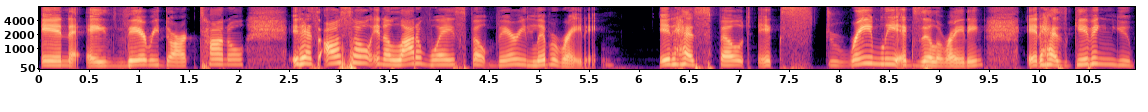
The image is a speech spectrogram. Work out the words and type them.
in a very dark tunnel. It has also, in a lot of ways, felt very liberating. It has felt extremely exhilarating. It has given you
